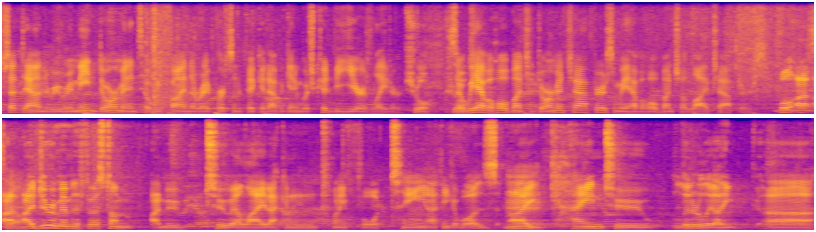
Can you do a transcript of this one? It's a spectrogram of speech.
shut down we remain dormant until we find the right person to pick it up again which could be years later sure, sure. so we have a whole bunch of dormant chapters and we have a whole bunch of live chapters well I, so. I, I, do remember the first time i moved to la back in 2014 i think it was mm. i came to literally i think uh,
